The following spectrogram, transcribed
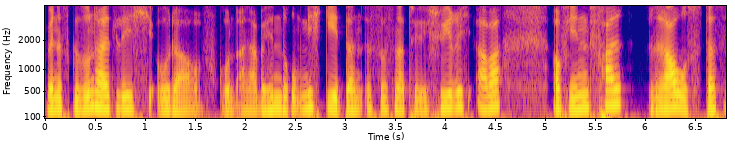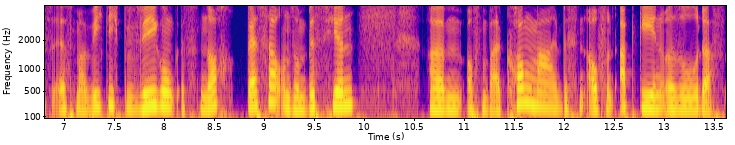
Wenn es gesundheitlich oder aufgrund einer Behinderung nicht geht, dann ist das natürlich schwierig, aber auf jeden Fall raus. Das ist erstmal wichtig. Bewegung ist noch besser und so ein bisschen ähm, auf dem Balkon mal ein bisschen auf und ab gehen oder so, das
